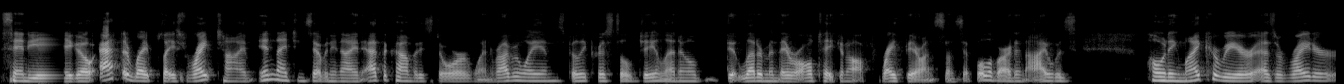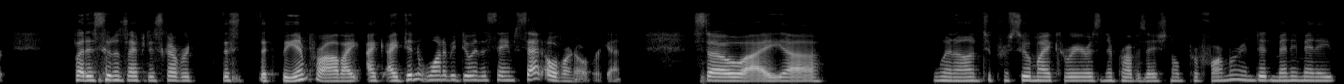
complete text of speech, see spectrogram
San Diego at the right place, right time in 1979 at the comedy store when Robin Williams, Billy Crystal, Jay Leno, Letterman, they were all taken off right there on Sunset Boulevard. And I was honing my career as a writer. But as soon as I discovered this, the, the improv, I, I, I, didn't want to be doing the same set over and over again. So I uh, went on to pursue my career as an improvisational performer and did many, many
